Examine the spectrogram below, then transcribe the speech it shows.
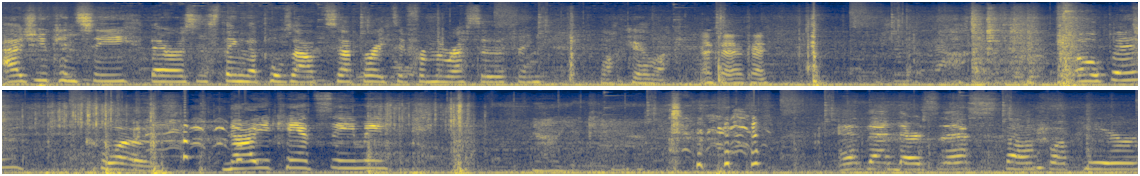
As you can see, there is this thing that pulls out, separates it from the rest of the thing. Look here, look. Okay, okay. Open, close. now you can't see me. Now you can. and then there's this stuff up here.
